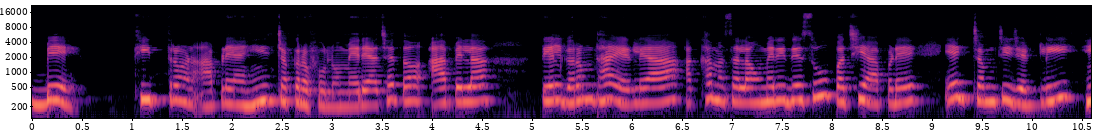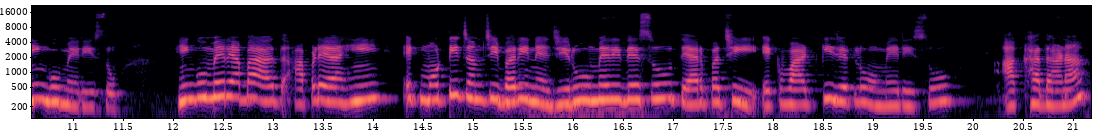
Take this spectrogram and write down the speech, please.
બેથી ત્રણ આપણે અહીં ચક્રફૂલ ઉમેર્યા છે. તો આ પહેલાં તેલ ગરમ થાય એટલે આ આખા મસાલા ઉમેરી દઈશું પછી આપણે એક ચમચી જેટલી હિંગ ઉમેરીશું. હિંગ ઉમેર્યા બાદ આપણે અહીં એક મોટી ચમચી ભરીને જીરું ઉમેરી દઈશું ત્યાર પછી એક વાટકી જેટલું ઉમેરીશું આખા ધાણા.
